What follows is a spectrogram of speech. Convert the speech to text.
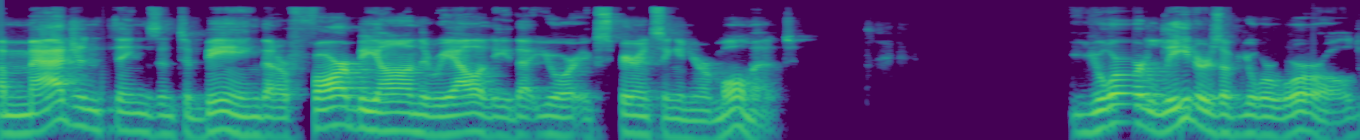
imagine things into being that are far beyond the reality that you're experiencing in your moment your leaders of your world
